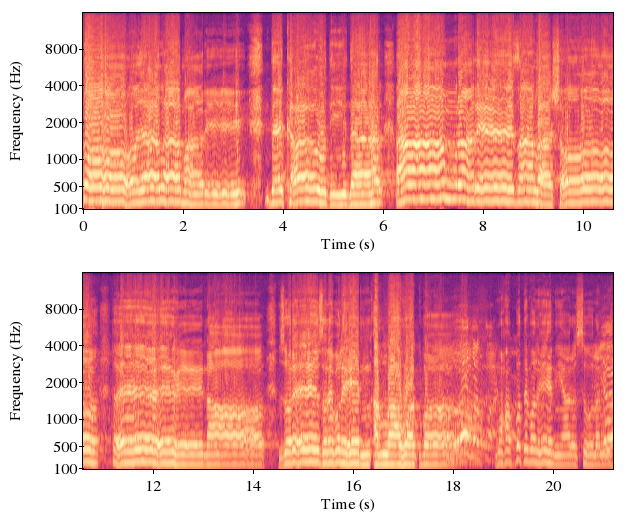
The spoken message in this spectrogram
দয়াল আমারে। দেখাও দিদার আমরা রে জালা না জোরে জোরে বলেন আল্লাহ আকবর। মোহাব্বতে বলেন ইয়া রসুল আল্লাহ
